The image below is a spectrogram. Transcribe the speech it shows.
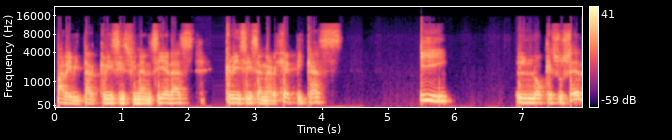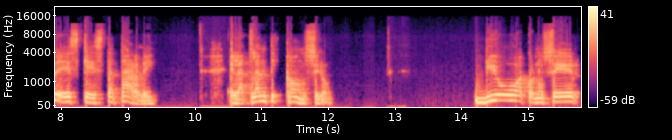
para evitar crisis financieras, crisis energéticas. Y lo que sucede es que esta tarde el Atlantic Council dio a conocer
